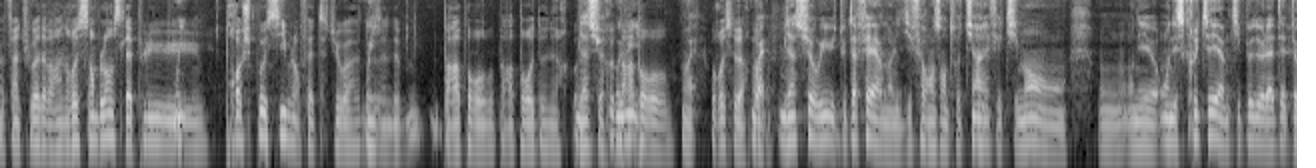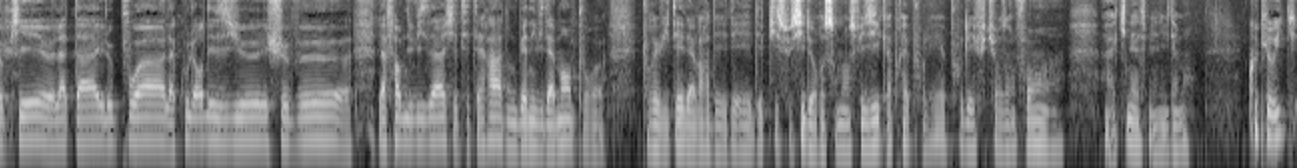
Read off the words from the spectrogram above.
enfin, tu vois, d'avoir une ressemblance la plus oui. proche possible, en fait, tu vois, de, oui. de, par rapport au par rapport au donneur, quoi. Bien sûr, par oui, rapport au, ouais. au receveur. Ouais, bien sûr, oui, tout à fait. Dans les différents entretiens, ouais. effectivement, on, on, on, est on est scruté un petit peu de la tête aux pieds, euh, la taille, le poids, la couleur des yeux, les cheveux, euh, la forme du visage, etc. Donc, bien évidemment, pour pour éviter d'avoir des, des, des, petits soucis de ressemblance physique après pour les pour les futurs enfants euh, qui naissent, bien évidemment. Écoute Loïc,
